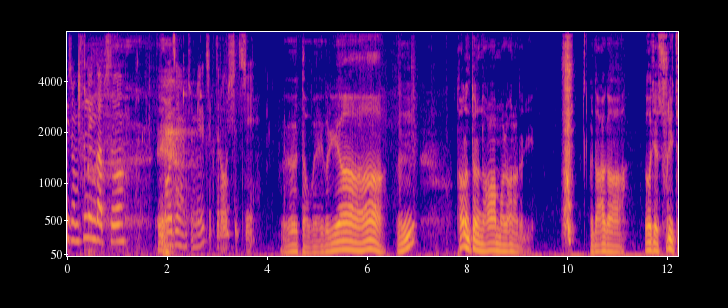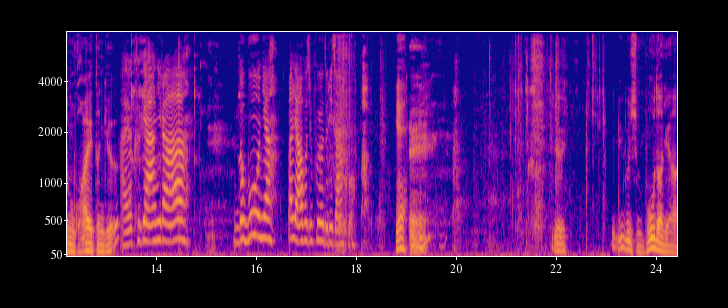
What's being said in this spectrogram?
속이 좀 풀린갑소. 어제는 좀 일찍 들어오시지. 어따, 왜 그래야? 응? 다른 때는 아무 말 안 하더니. 그 나가 어제 술이 좀 과했던겨? 아유, 그게 아니라. 너 뭐냐? 빨리 아버지 보여드리지 않고. 예. 예, 이것이 뭐다냐?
